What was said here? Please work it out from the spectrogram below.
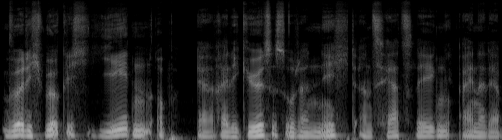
Würde ich wirklich jeden, ob er religiös ist oder nicht, ans Herz legen. Einer der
